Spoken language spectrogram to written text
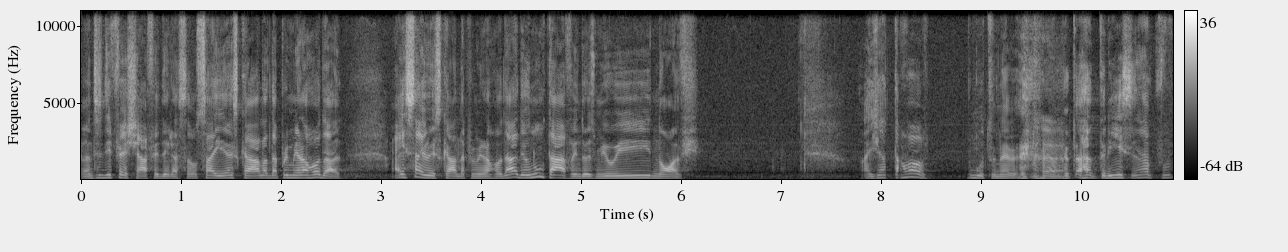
Antes de fechar a federação, saía a escala da primeira rodada. Aí saiu a escala da primeira rodada, eu não estava em 2009. Aí já tava puto, né, velho? Eu tava triste, né? Fu-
